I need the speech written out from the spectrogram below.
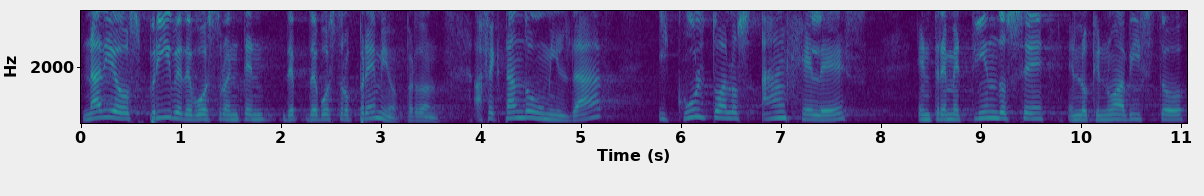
nadie os prive de vuestro, de vuestro premio, perdón, afectando humildad y culto a los ángeles entremetiéndose en lo que no ha visto,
